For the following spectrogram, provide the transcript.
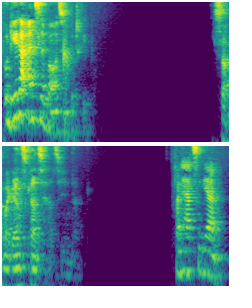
und jeder Einzelne bei uns im Betrieb. Ich sage mal ganz, ganz herzlichen Dank. Von Herzen gerne.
